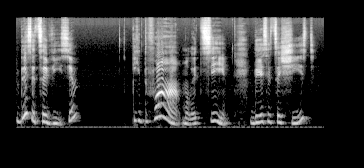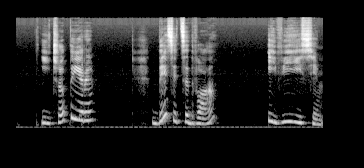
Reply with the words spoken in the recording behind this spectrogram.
10 це 8 і 2. Молодці. 10 це 6 і 4. 10 це 2 і 8.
